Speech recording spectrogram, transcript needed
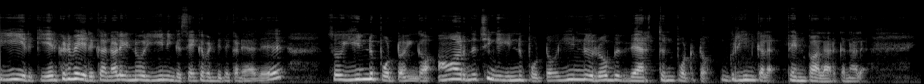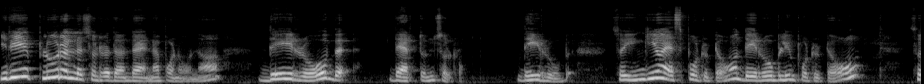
e ஈ இருக்குது ஏற்கனவே இருக்குது அதனால் இன்னொரு e ஈ நீங்கள் சேர்க்க வேண்டியது கிடையாது. ஸோ இன்னு போட்டோம். இங்கே ஆ இருந்துச்சு. இங்கே இன்னு போட்டோம். இன்னு ரோபு வேர்த்துன்னு போட்டுட்டோம். க்ரீன் கலர் பெண்பாலாக இருக்கனால. இதே ப்ளூரலில் சொல்கிறதா இருந்தால் என்ன பண்ணுவோன்னா தே ரோப் தேர்த்துன்னு சொல்கிறோம் தே ரோப் ஸோ இங்கேயும் எஸ் போட்டுட்டோம். தே ரோப்லேயும் போட்டுட்டோம். ஸோ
